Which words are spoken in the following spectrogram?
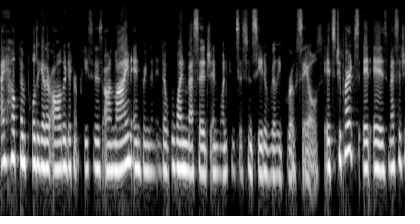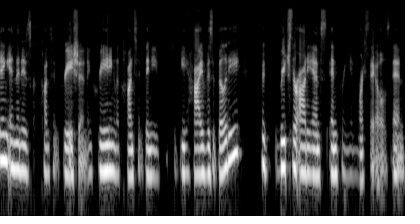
I help them pull together all their different pieces online and bring them into one message and one consistency to really grow sales. It's two parts it is messaging and then it is content creation and creating the content they need to be high visibility to reach their audience and bring in more sales. And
